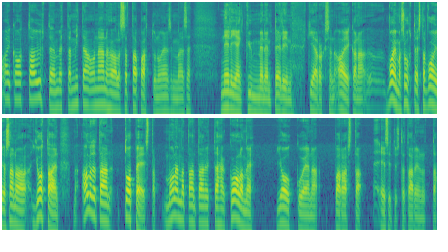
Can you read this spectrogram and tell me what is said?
aika ottaa yhteen, että mitä on NHL tapahtunut ensimmäisen 40 pelin kierroksen aikana. Voimasuhteista voi jo sanoa jotain. Aloitetaan topeista. Molemmat antaa nyt tähän kolme joukkueena parasta esitystä tarjonnutta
